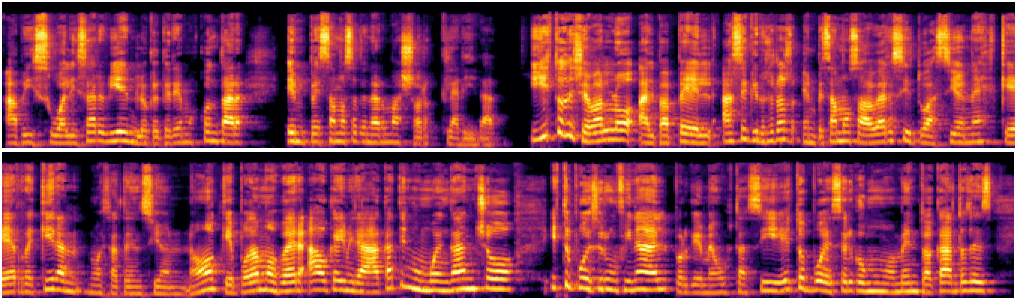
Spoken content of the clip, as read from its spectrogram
a visualizar bien lo que queremos contar, empezamos a tener mayor claridad. Y esto de llevarlo al papel hace que nosotros empezamos a ver situaciones que requieran nuestra atención, ¿no? Que podamos ver, ah, ok, mira, acá tengo un buen gancho, esto puede ser un final porque me gusta así, esto puede ser como un momento acá. Entonces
